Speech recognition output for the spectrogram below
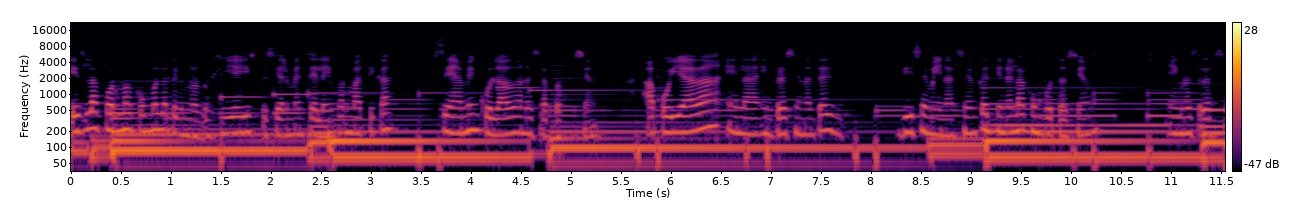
es la forma como la tecnología y especialmente la informática se han vinculado a nuestra profesión, apoyada en la impresionante diseminación que tiene la computación en nuestras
